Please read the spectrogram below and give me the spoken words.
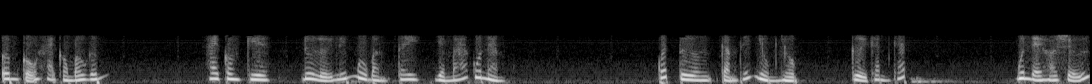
ôm cổ hai con báo gấm. Hai con kia đưa lưỡi liếm mu bàn tay và má của nàng. Quách tường cảm thấy nhồn nhột, cười khanh khách. Huynh đệ họ sử,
